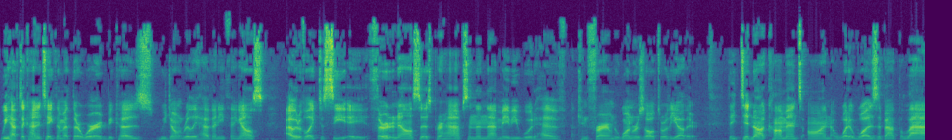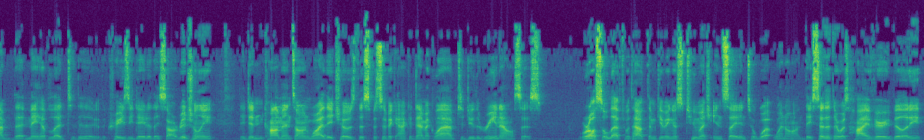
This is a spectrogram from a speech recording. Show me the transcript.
We have to kind of take them at their word because we don't really have anything else. I would have liked to see a third analysis, perhaps, and then that maybe would have confirmed one result or the other. They did not comment on what it was about the lab that may have led to the, the crazy data they saw originally. They didn't comment on why they chose this specific academic lab to do the reanalysis. We're also left without them giving us too much insight into what went on. They said that there was high variability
